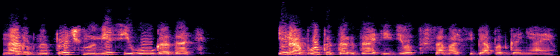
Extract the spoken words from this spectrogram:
надобно точно уметь его угадать, и работа тогда идет, сама себя подгоняя.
